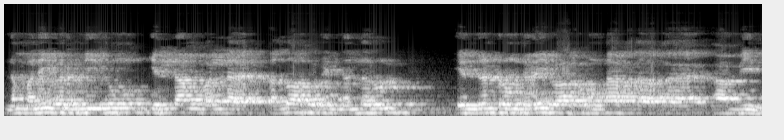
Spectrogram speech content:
நம் அனைவர் மீதும் எல்லாம் வல்ல அல்லாஹுவின் நல்லருள் என்றென்றும் நிறைவாக உண்டாவதாக. ஆமீன்.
